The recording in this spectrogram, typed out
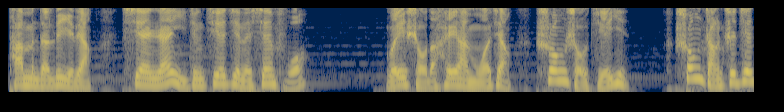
他们的力量显然已经接近了仙佛。为首的黑暗魔将双手结印，双掌之间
